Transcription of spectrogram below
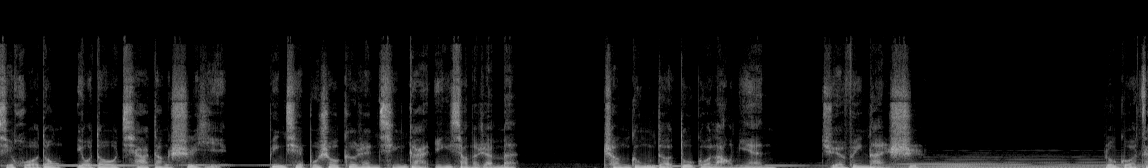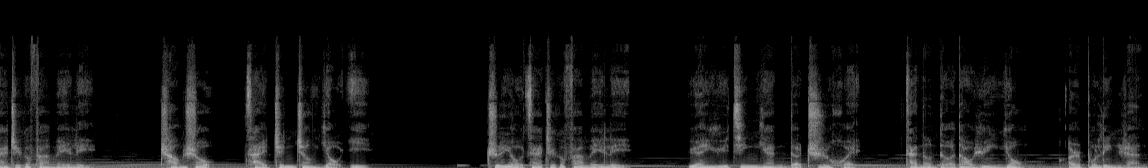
其活动又都恰当适宜。并且不受个人情感影响的人们，成功的度过老年，绝非难事。如果在这个范围里，长寿才真正有益。只有在这个范围里，源于经验的智慧，才能得到运用，而不令人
